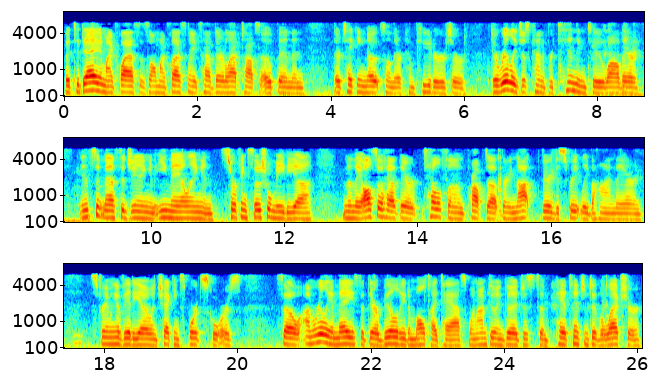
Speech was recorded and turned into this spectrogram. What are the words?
but today in my classes, all my classmates have their laptops open and they're taking notes on their computers, or they're really just kind of pretending to while they're instant messaging and emailing and surfing social media. And then they also have their telephone propped up very not very discreetly behind there and streaming a video and checking sports scores. So I'm really amazed at their ability to multitask when I'm doing good just to pay attention to the lecture.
